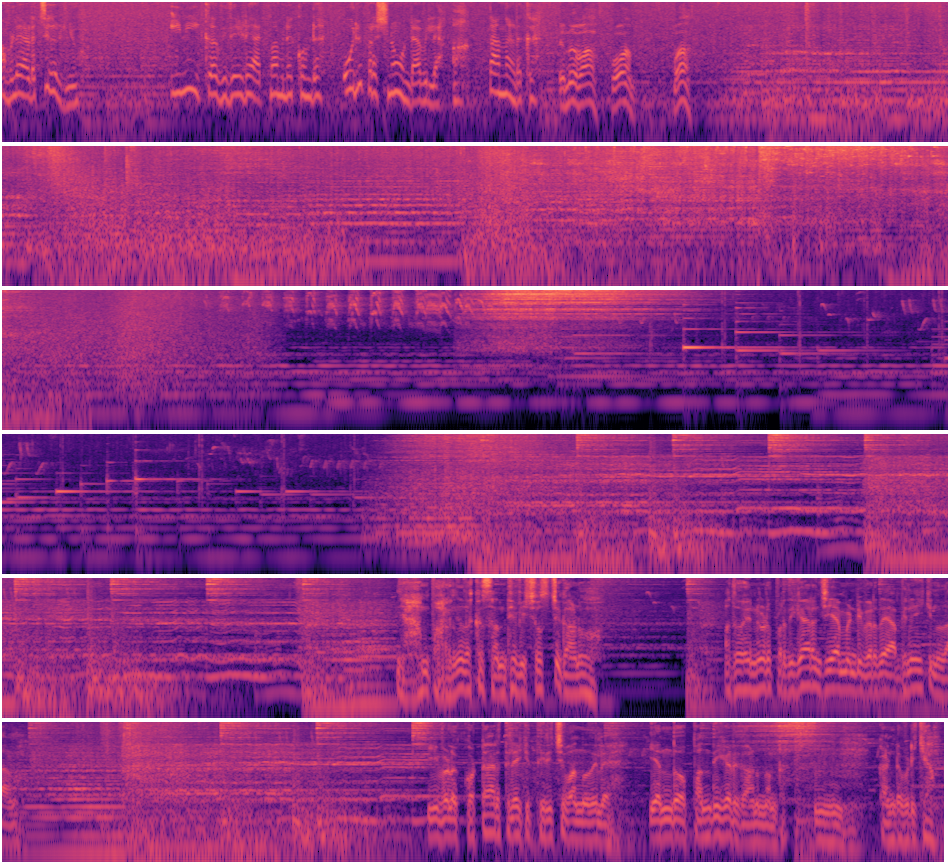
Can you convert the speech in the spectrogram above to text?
അവളെ അടച്ചു കഴിഞ്ഞു. ഇനി ഈ കവിതയുടെ ആത്മാവിനെ കൊണ്ട് ഒരു പ്രശ്നവും ഉണ്ടാവില്ല. താൻ നടക്ക്. എന്നാ വാ പോവാം. വാ. പറഞ്ഞതൊക്കെ സന്ധ്യ വിശ്വസിച്ച് കാണുമോ? അതോ എന്നോട് പ്രതികാരം ചെയ്യാൻ വേണ്ടി വെറുതെ അഭിനയിക്കുന്നതാണോ? ഇവൾ കൊട്ടാരത്തിലേക്ക് തിരിച്ചു വന്നതിൽ എന്തോ പന്തികേട് കാണുന്നുണ്ട്. കണ്ടുപിടിക്കാം.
